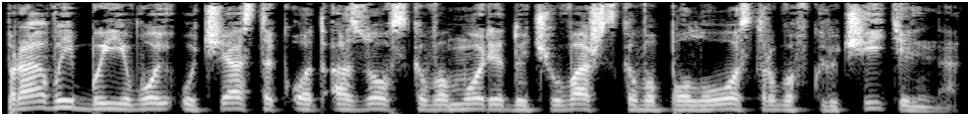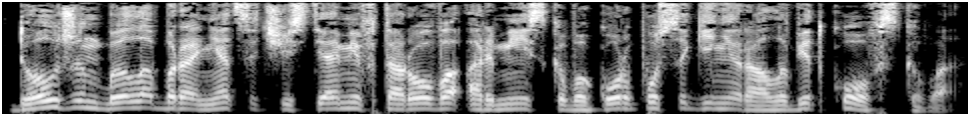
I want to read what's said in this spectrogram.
правый боевой участок от Азовского моря до Чувашского полуострова включительно должен был обороняться частями второго армейского корпуса генерала Витковского.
